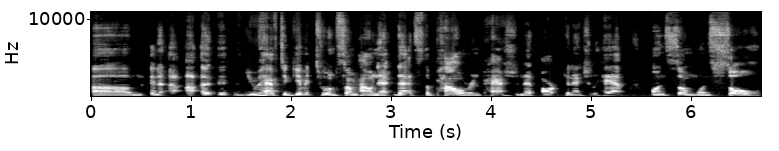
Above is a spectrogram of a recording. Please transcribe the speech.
Um, and I, I, you have to give it to them somehow. And that, that's the power and passion that art can actually have on someone's soul.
